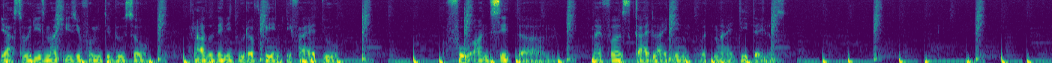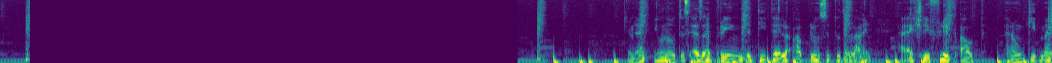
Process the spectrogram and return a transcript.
yeah so it is much easier for me to do so rather than it would have been if I had to full on set um, my first guideline in with my detailers. And you'll notice as I bring the detailer up closer to the line, I actually flick out I don't keep my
